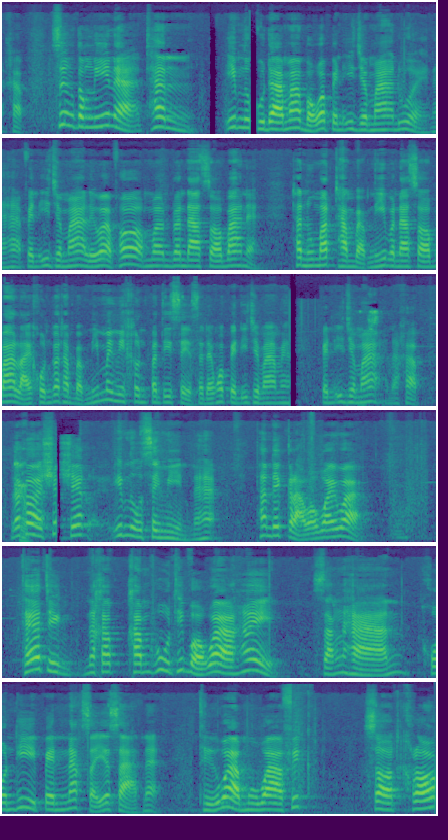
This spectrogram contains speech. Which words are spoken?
นะครับ ซึ่งตรงนี้เนี่ยท่านอิบนุกูดามะบอกว่าเป็นอิจมะด้วยนะฮะเป็นอิจมะเลยว่าเพราะบรรดาซอบ้าเนี่ยท่านอุมัรทำแบบนี้บรรดาซอบ้าหลายคนก็ทำแบบนี้ไม่มีคนปฏิเสธแสดงว่าเป็นอิจมะไหม เป็นอิจมะนะครับ แล้วก็เชเชคอิบนุไซมีนนะฮะท่านได้กล่าวเอาไว้ว่า แท้จริงนะครับคำพูดที่บอกว่าให้สังหารคนที่เป็นนักไสยศาสตร์เนี่ยถือว่ามูวาฟิกสอดคล้อง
